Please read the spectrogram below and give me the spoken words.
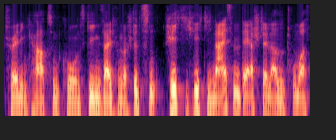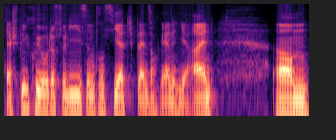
Trading Cards und Co. uns gegenseitig unterstützen. Richtig, richtig nice an der Stelle. Also Thomas, der Spielkoyote, für die es interessiert. Ich blende es auch gerne hier ein. Ähm,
